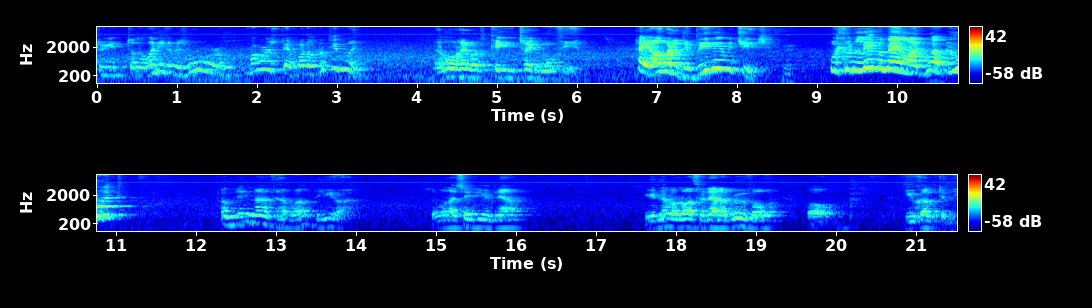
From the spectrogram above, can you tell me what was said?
To, to the one he oar and Morris, that fellow looking with. And all that was the key, take him off here. Hey, I wanted to be there with you. We couldn't leave a man like what and what? From then how well, what I say to you now, you never lost without a roof or, or you come to me.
